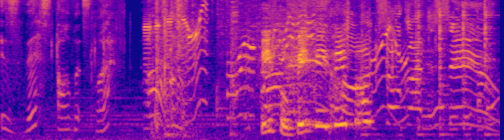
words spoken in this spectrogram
Is this all that's left? Beep boop, beep beep beep oh, I'm so glad to see you!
